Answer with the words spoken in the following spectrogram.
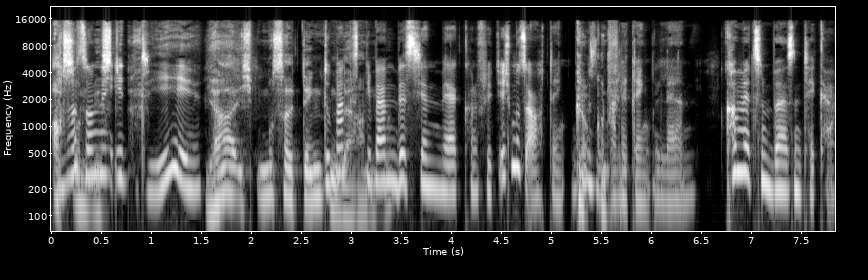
Ach Nur so, so ein eine Mist. Idee. Ja, ich muss halt denken Du magst lernen. lieber ein bisschen mehr Konflikt. Ich muss auch denken. Wir Genau, müssen alle Konflikt. denken lernen. Kommen wir zum Börsenticker.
